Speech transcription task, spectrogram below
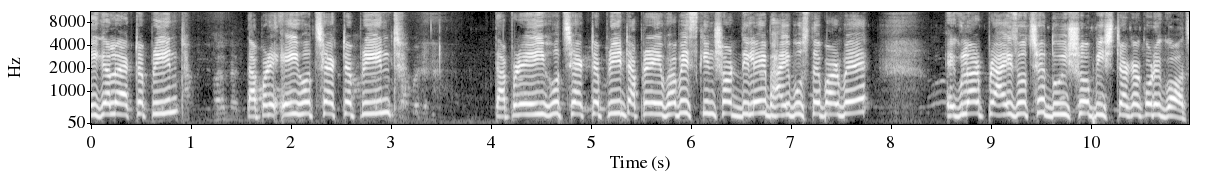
এই গেল একটা প্রিন্ট তারপরে এই হচ্ছে একটা প্রিন্ট তারপরে এই হচ্ছে একটা প্রিন্ট আপনারা এভাবে স্ক্রিনশট দিলেই ভাই বুঝতে পারবে এগুলার প্রাইস হচ্ছে দুইশো বিশ টাকা করে গজ।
